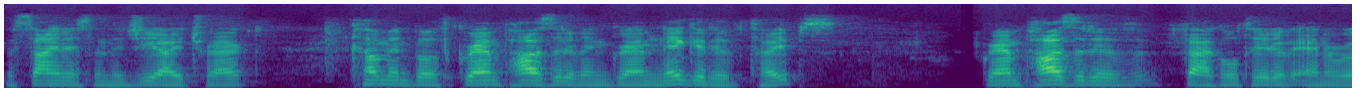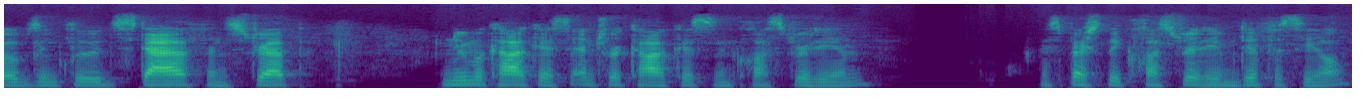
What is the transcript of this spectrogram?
the sinus, and the GI tract, come in both gram-positive and gram-negative types. Gram-positive facultative anaerobes include staph and strep, pneumococcus, enterococcus, and clostridium, especially Clostridium difficile,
